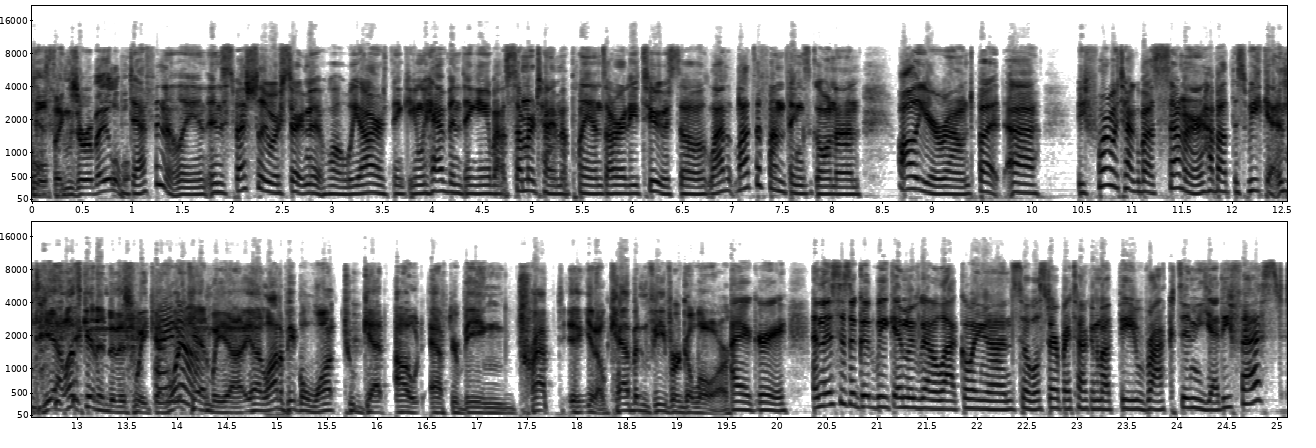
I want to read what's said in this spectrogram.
cool definitely. things are available. Definitely. And, and especially we're starting to, well, we are thinking, we have been thinking about summertime plans already too. So lot, lots of fun things going on all year round. But uh, before we talk about summer, how about this weekend? Yeah, let's get into this weekend. What know. can we? Uh, yeah, a lot of people want to get out after being trapped, uh, you know, cabin fever galore. I agree. And this is a good weekend. We've got a lot going on. So we'll start by talking about the Rockton Yeti Fest.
